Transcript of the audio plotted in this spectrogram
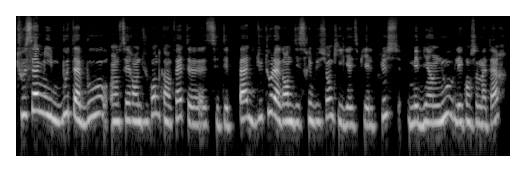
tout ça mis bout à bout, on s'est rendu compte qu'en fait, c'était pas du tout la grande distribution qui gaspillait le plus, mais bien nous, les consommateurs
